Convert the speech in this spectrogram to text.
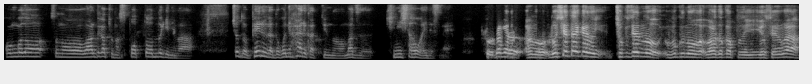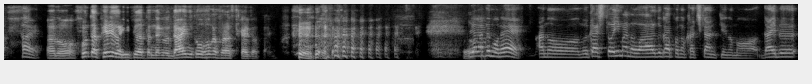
今後のそのワールドカップのスポットの時には、ちょっとペルーがどこに入るかっていうのをまず気にした方がいいですね。そうだからあの、ロシア大会の直前の僕のワールドカップの予選は、はい。あの本当はペルーが優勝だったんだけど、第2候補がフランスって書いてあったよ。いやでもね、あの昔と今のワールドカップの価値観っていうのもだいぶ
